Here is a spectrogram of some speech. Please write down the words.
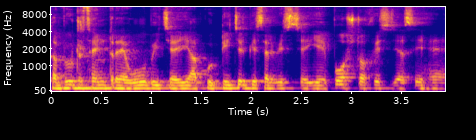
कंप्यूटर सेंटर है वो भी चाहिए, आपको टीचर की सर्विस चाहिए पोस्ट ऑफ़िस जैसे है।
